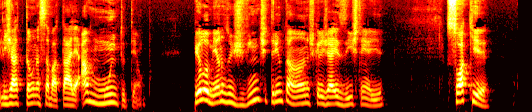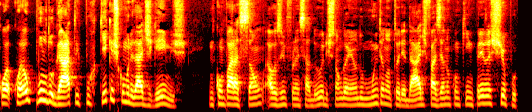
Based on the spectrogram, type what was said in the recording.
eles já estão nessa batalha há muito tempo. Pelo menos uns 20, 30 anos que eles já existem aí. Só que, qual, é o pulo do gato e por que, que as comunidades games, em comparação aos influenciadores, estão ganhando muita notoriedade, fazendo com que empresas tipo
